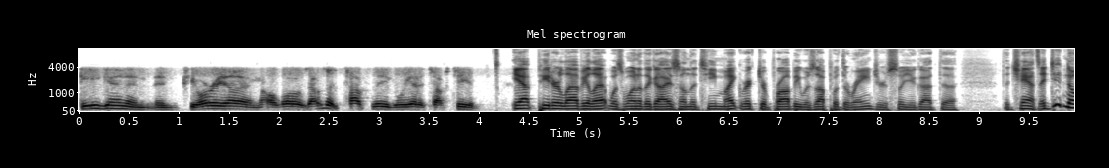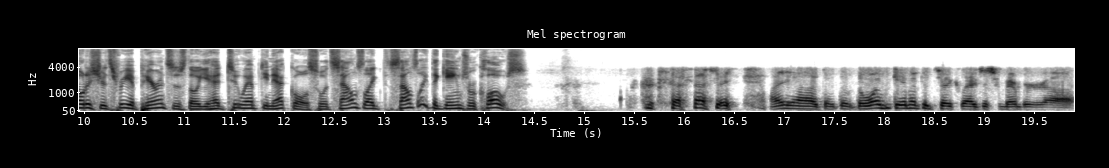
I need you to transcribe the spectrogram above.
Egan and, and Peoria and all those, that was a tough league. We had a tough team. Yeah, Peter Laviolette was one of the guys on the team. Mike Richter probably was up with the Rangers, so you got the the chance. I did notice your three appearances though. You had two empty net goals, so it sounds like sounds like the games were close. I uh, the, the one game in particular, I just remember. Uh,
